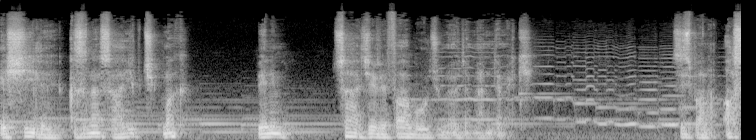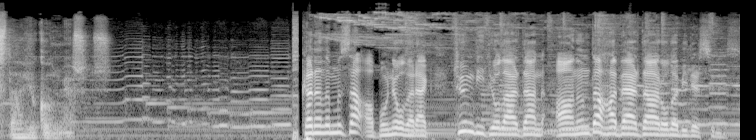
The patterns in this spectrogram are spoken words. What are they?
eşiyle kızına sahip çıkmak benim sadece vefa borcumu ödemem demek. Siz bana asla yük olmuyorsunuz. Kanalımıza abone olarak tüm videolardan anında haberdar olabilirsiniz.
